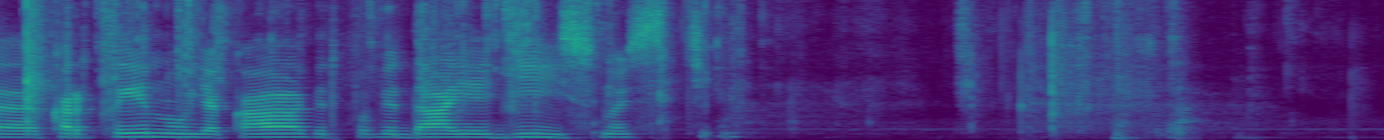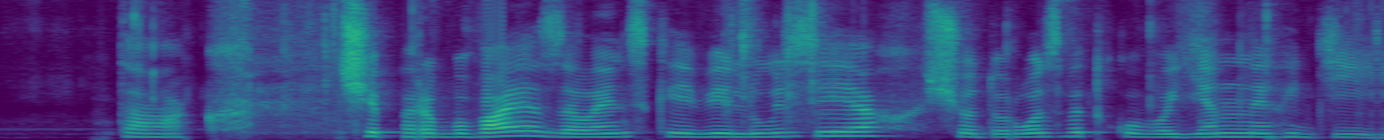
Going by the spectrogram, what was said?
е, картину, яка відповідає дійсності? Так. Чи перебуває Зеленський в ілюзіях щодо розвитку воєнних дій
